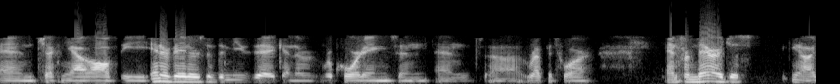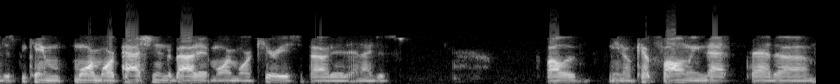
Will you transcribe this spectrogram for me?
and checking out all the innovators of the music and the recordings and and uh, repertoire. And from there, I just you know I just became more and more passionate about it, more and more curious about it, and I just followed you know kept following that that uh,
